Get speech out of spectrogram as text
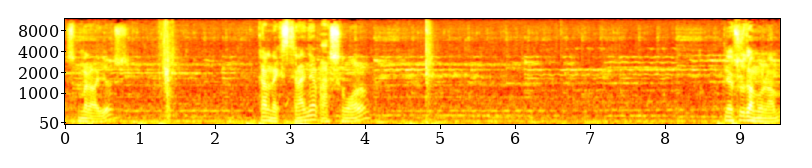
És meravellós. Carn estranya, passo molt. No surt el meu nom.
